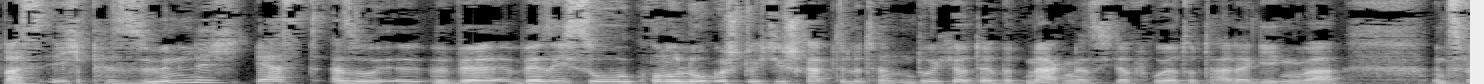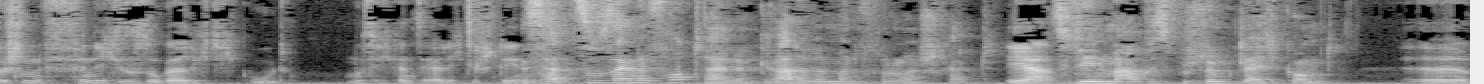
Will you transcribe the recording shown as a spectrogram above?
was ich persönlich erst, also äh, wer, wer sich so chronologisch durch die Schreibdilettanten durchhört, der wird merken, dass ich da früher total dagegen war. Inzwischen finde ich es sogar richtig gut, muss ich ganz ehrlich gestehen. Es hat so seine Vorteile, gerade wenn man Thriller schreibt. Ja. Zu denen Markus bestimmt gleich kommt. Äh,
